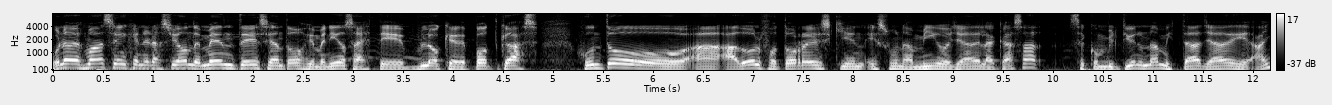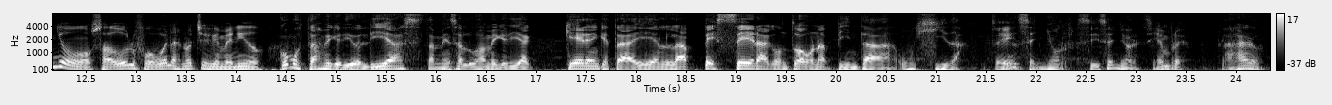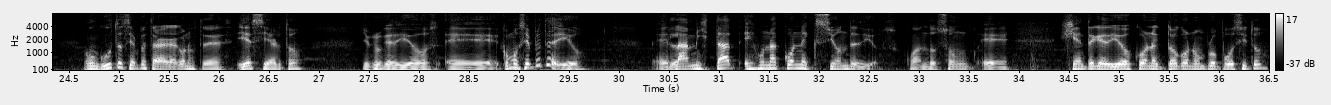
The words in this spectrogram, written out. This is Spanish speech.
Una vez más en Generación de Mente, sean todos bienvenidos a este bloque de podcast junto a Adolfo Torres, quien es un amigo ya de la casa. Se convirtió en una amistad ya de años. Adolfo, buenas noches, bienvenido. ¿Cómo estás, mi querido Elías? También saludos a mi querida Keren, que está ahí en la pecera con toda una pinta ungida. ¿Sí? El señor. Sí, señor. Siempre. Claro. Un gusto siempre estar acá con ustedes. Y es cierto, yo creo que Dios, eh, como siempre te digo, eh, la amistad es una conexión de Dios. Cuando son eh, gente que Dios conectó con un propósito,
